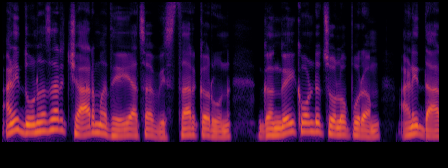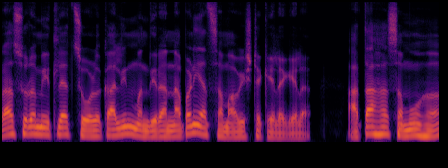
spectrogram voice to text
आणि दोन हजार चारमध्ये याचा विस्तार करून गंगईकोंड चोलोपुरम आणि दारासुरम इथल्या चोळकालीन मंदिरांना पण यात समाविष्ट केलं गेलं. आता हा समूह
